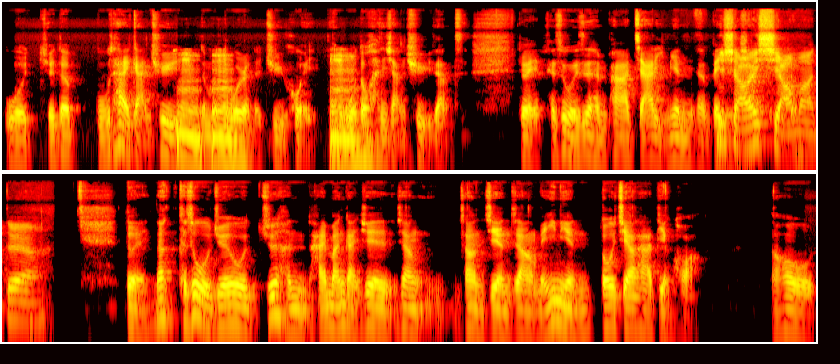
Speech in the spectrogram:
我觉得不太敢去那么多人的聚会，嗯嗯、我都很想去这样子。对，可是我一直很怕家里面可能被你小孩小嘛，对啊，对。那可是我觉得，我觉得很还蛮感谢像张子健这样，每一年都加他的电话，然后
